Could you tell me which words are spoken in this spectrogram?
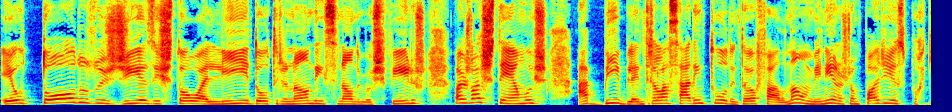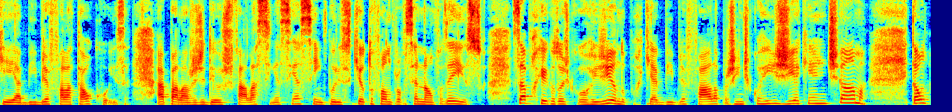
Eu todos os dias estou ali doutrinando e ensinando meus filhos, mas nós temos a Bíblia entrelaçada em tudo. Então eu falo: "Não, meninos, não pode isso, porque a Bíblia fala tal coisa. A palavra de Deus fala assim, assim, assim. Por isso que eu tô falando para você não fazer isso". Sabe por que eu tô te corrigindo? Porque a Bíblia fala pra gente corrigir a quem a gente ama. Então,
